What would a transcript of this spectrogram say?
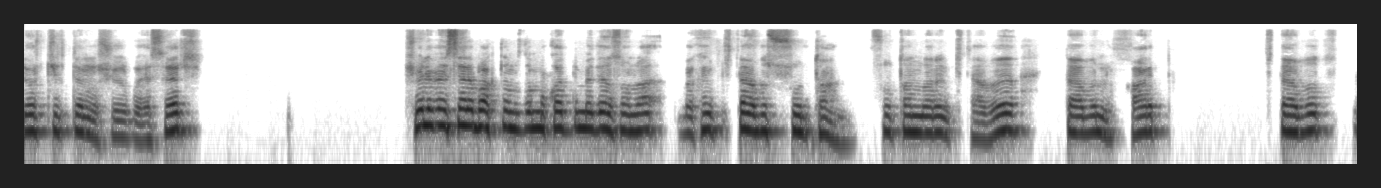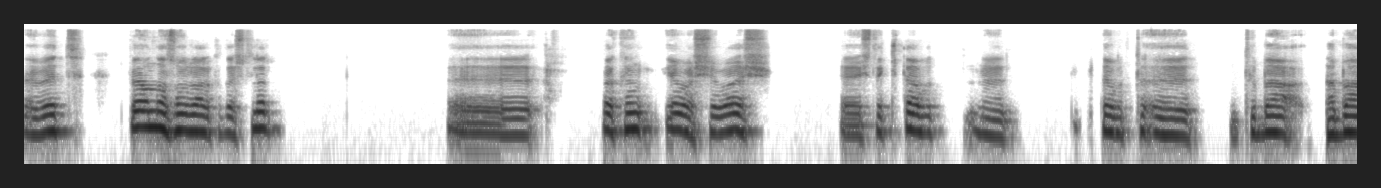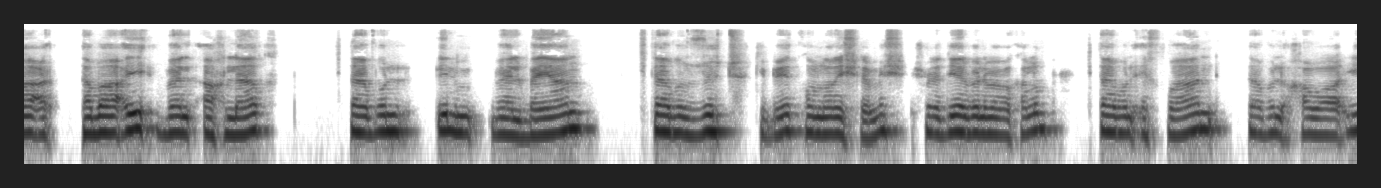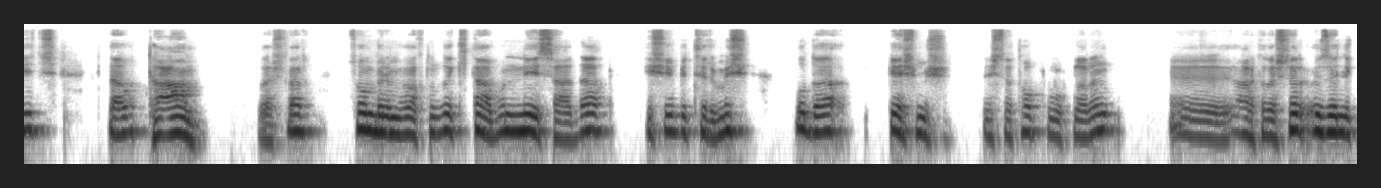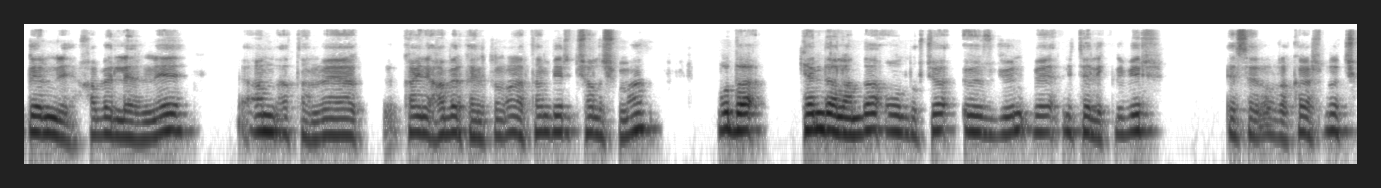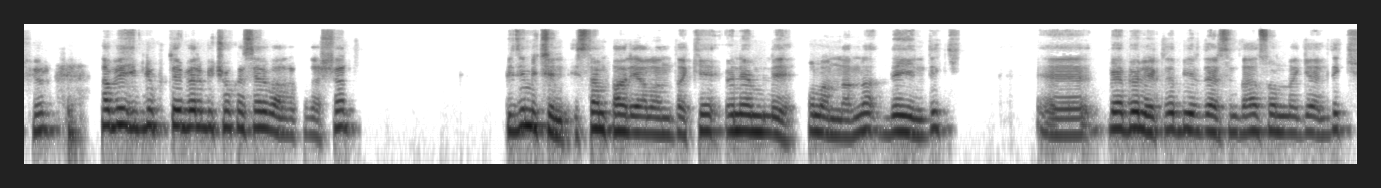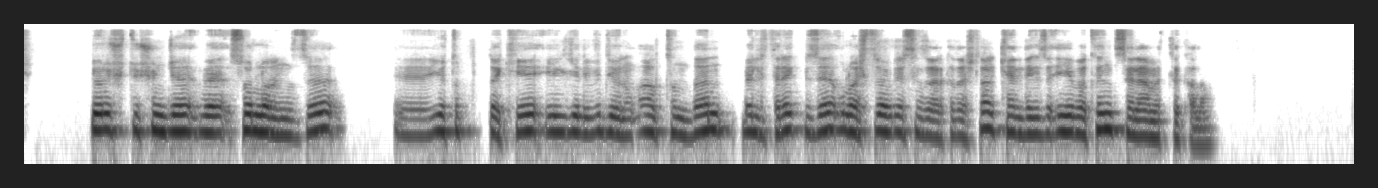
4 ciltten oluşuyor bu eser. Şöyle bir esere baktığımızda mukaddimeden sonra bakın Kitabı Sultan, Sultanların kitabı, Kitabın Harp, Kitabı evet ve ondan sonra arkadaşlar eee, bakın yavaş yavaş e, işte kitabı e, kitabı e, tıba taba tabai vel ahlak kitabul ilm vel beyan kitabı zühd gibi konuları işlemiş. Şöyle diğer bölüme bakalım. Kitabul ihvan, kitabul havaiç, kitabı taam arkadaşlar. Son bölüme baktığımızda kitabın Nisa'da işi bitirmiş. Bu da geçmiş işte toplulukların e, arkadaşlar özelliklerini, haberlerini anlatan veya kayna haber kaynaklarını anlatan bir çalışma. Bu da kendi alanda oldukça özgün ve nitelikli bir eser olarak karşımıza çıkıyor. Tabii İbn-i birçok eseri var arkadaşlar. Bizim için İslam tarihi alanındaki önemli olanlarına değindik. Ee, ve böylelikle bir dersin daha sonuna geldik. Görüş, düşünce ve sorularınızı e, YouTube'daki ilgili videonun altından belirterek bize ulaştırabilirsiniz arkadaşlar. Kendinize iyi bakın, selametle kalın.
